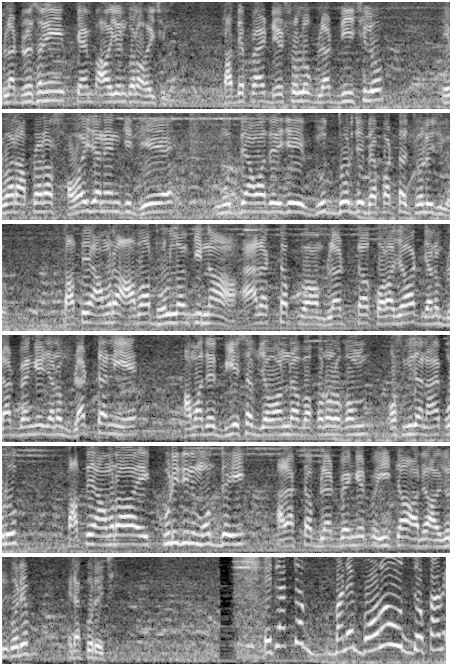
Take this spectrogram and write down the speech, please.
ব্লাড ডোনেশনই ক্যাম্প আয়োজন করা হয়েছিল। তাতে প্রায় দেড়শো লোক ব্লাড দিয়েছিল। এবার আপনারা সবাই জানেন কি যে মধ্যে আমাদের যে যুদ্ধর যে ব্যাপারটা চলেছিল, তাতে আমরা আবার ধরলাম কি না, আর একটা ব্লাডটা করা যাক, যেন ব্লাড ব্যাঙ্কে যেন ব্লাডটা নিয়ে আমাদের বিএসএফ জওয়ানরা বা কোনো রকম অসুবিধা না পড়ুক, তাতে আমরা এই কুড়ি দিনের মধ্যেই আর একটা ব্লাড ব্যাঙ্কের এইটা আয়োজন করে এটা করেছি। এটা একটা মানে বড় উদ্যোগ, কারণ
